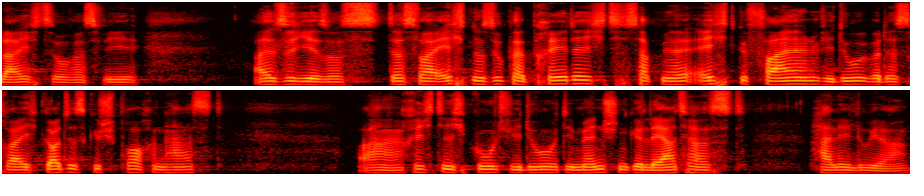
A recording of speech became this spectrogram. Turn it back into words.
Vielleicht sowas wie, also Jesus, das war echt eine super Predigt. Es hat mir echt gefallen, wie du über das Reich Gottes gesprochen hast. Ah, richtig gut, wie du die Menschen gelehrt hast. Halleluja.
